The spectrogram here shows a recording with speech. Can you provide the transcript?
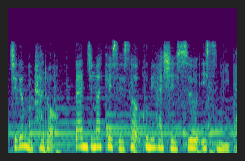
지금 바로 딴지마켓에서 구매하실 수 있습니다.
